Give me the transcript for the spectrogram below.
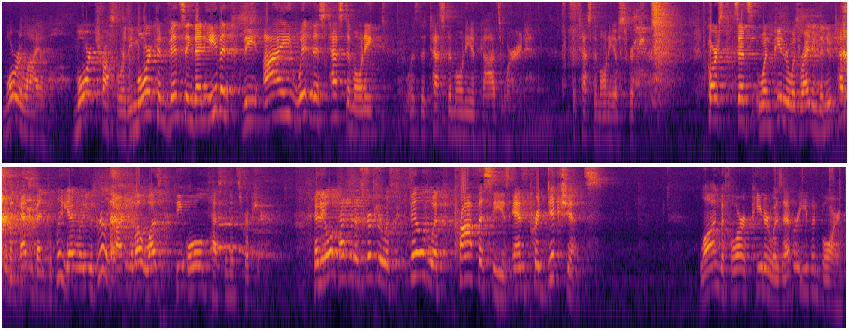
more reliable more trustworthy, more convincing than even the eyewitness testimony was the testimony of God's Word, the testimony of Scripture. Of course, since when Peter was writing, the New Testament hadn't been complete yet, what he was really talking about was the Old Testament Scripture. And the Old Testament Scripture was filled with prophecies and predictions Long before Peter was ever even born,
